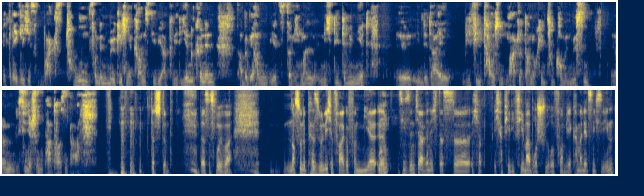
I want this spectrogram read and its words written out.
erträgliches Wachstum von den möglichen Accounts, die wir akquirieren können. Aber wir haben jetzt, sage ich mal, nicht determiniert äh, im Detail, wie viel tausend Makler da noch hinzukommen müssen. Ähm, es sind ja schon ein paar tausend da. das stimmt. Das ist wohl wahr. Noch so eine persönliche Frage von mir. Mhm. Sie sind ja, wenn ich das, äh, ich habe ich hab hier die FEMA-Broschüre vor mir, kann man jetzt nicht sehen.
